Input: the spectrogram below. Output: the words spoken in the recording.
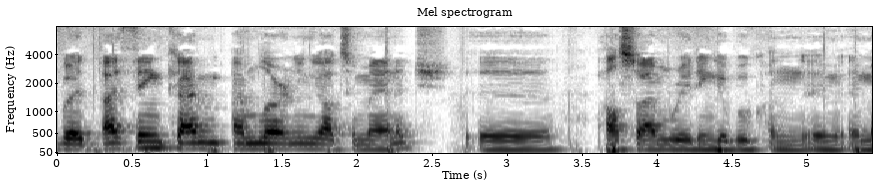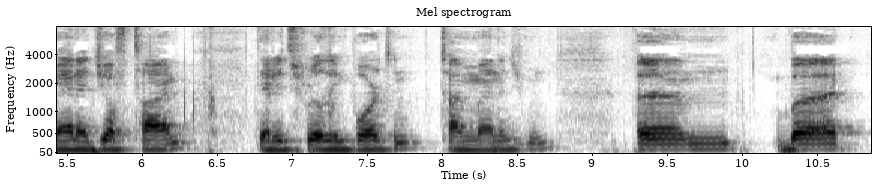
But I think I'm I'm learning how to manage. Uh, also, I'm reading a book on uh, a manage of time, that it's really important, time management um, but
